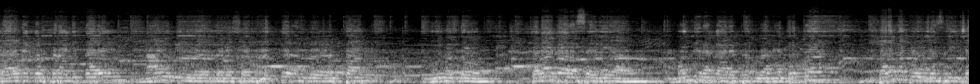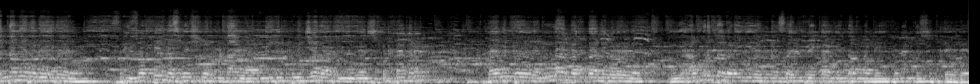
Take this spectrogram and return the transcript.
ಕಾರಣಕರ್ತರಾಗಿದ್ದಾರೆ. ನಾವು ನೀವುಗಳೆಲ್ಲರೂ ಸೌಭಾಗ್ಯರಂದು ಹೇಳುತ್ತಾ ಈ ಒಂದು ಕಲಾಗಾರ ಸೇವೆಯ ಮುಂದಿನ ಕಾರ್ಯಕ್ರಮದ ನೇತೃತ್ವ ಪರಮ ಪೂಜ್ಯ ಶ್ರೀ ಚನ್ನವೀರದೇವರು ಶ್ರೀ ಸ್ವಪ್ನ ಬಸವೇಶ್ವರ ಮಠ ಇಲ್ಲಿ ಪೂಜ್ಯರವರನ್ನು ದಯವಿಟ್ಟು ಎಲ್ಲ ಭಕ್ತಾದಿಗಳು ಈ ಅಮೃತಗಳಿಗೆ ಸವಿಬೇಕಾಗಿ ತಮ್ಮಲ್ಲಿ ವಿನಂತಿಸುತ್ತೇವೆ.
